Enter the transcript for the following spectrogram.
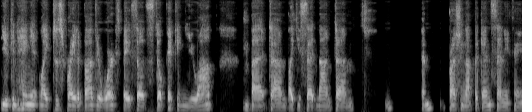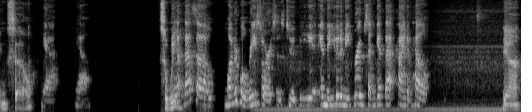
you can hang it like just right above your workspace so it's still picking you up. But um, like you said, not um, brushing up against anything. So yeah, yeah. So we well, that's a wonderful resources to be in the Udemy groups and get that kind of help. Yeah.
